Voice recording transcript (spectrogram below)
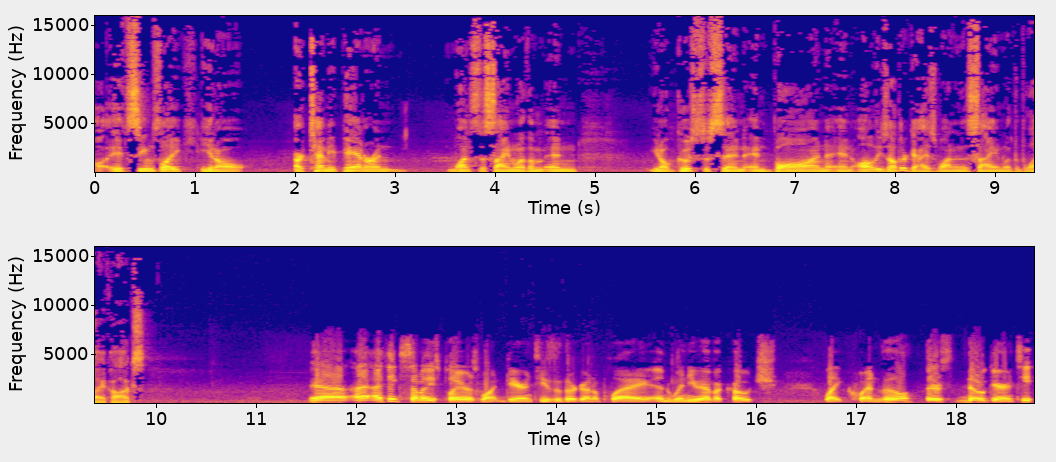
uh, it seems like you know, Artemi Panarin wants to sign with them, and you know, Gustafsson and Bond and all these other guys wanted to sign with the Blackhawks. Yeah, I, I think some of these players want guarantees that they're going to play, and when you have a coach like Quenneville, there's no guarantee.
